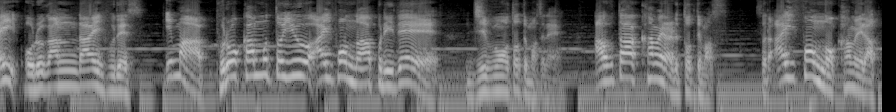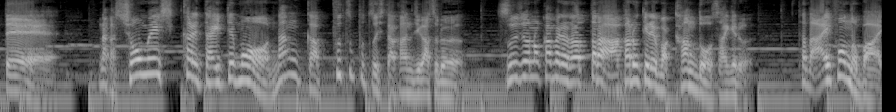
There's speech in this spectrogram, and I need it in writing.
はい、オルガンライフです。今、プロカムという iPhone のアプリで自分を撮ってますね。アウターカメラで撮ってます。それ iPhone のカメラって、なんか照明しっかり焚いても、なんかプツプツした感じがする。通常のカメラだったら明るければ感度を下げる。ただ iPhone の場合、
